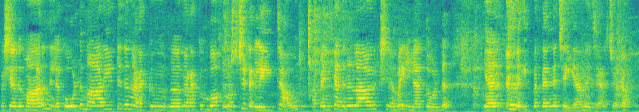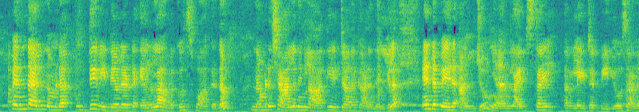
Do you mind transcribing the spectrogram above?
പക്ഷെ അത് മാറുന്നില്ല. കോൾഡ് മാറിയിട്ട് ഇത് നടക്കുന്ന നടക്കുമ്പോൾ കുറച്ച് ലേറ്റ് ആവും. അപ്പൊ എനിക്ക് അതിനുള്ള ആ ഒരു ക്ഷമ ഇല്ലാത്തതുകൊണ്ട് ഞാൻ ഇപ്പൊ തന്നെ ചെയ്യാന്ന് വിചാരിച്ചു കേട്ടോ. അപ്പൊ എന്തായാലും നമ്മുടെ പുതിയ വീഡിയോയിലോട്ട് എല്ലാവർക്കും സ്വാഗതം. നമ്മുടെ ചാനൽ നിങ്ങൾ ആദ്യമായിട്ടാണ് കാണുന്നതെങ്കിൽ എന്റെ പേര് അഞ്ജു. ഞാൻ ലൈഫ് സ്റ്റൈൽ റിലേറ്റഡ് വീഡിയോസ് ആണ്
